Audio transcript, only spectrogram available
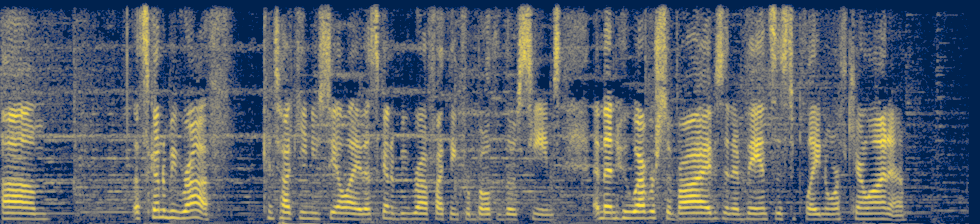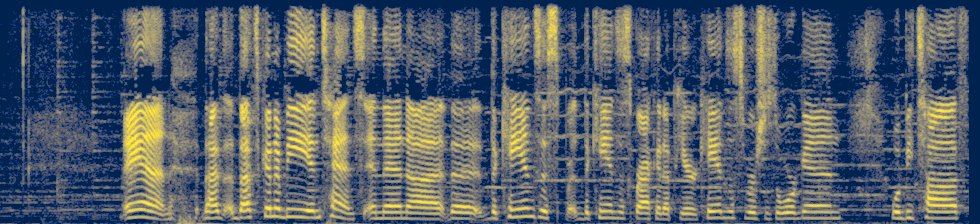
um, that's going to be rough. Kentucky and UCLA, that's going to be rough, I think, for both of those teams. And then whoever survives and advances to play North Carolina. Man, that that's going to be intense. And then uh, the the Kansas the Kansas bracket up here, Kansas versus Oregon, would be tough.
